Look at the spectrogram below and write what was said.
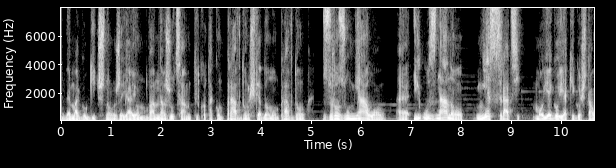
demagogiczną, że ja ją wam narzucam, tylko taką prawdą świadomą, prawdą zrozumiałą i uznaną nie z racji mojego jakiegoś tam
